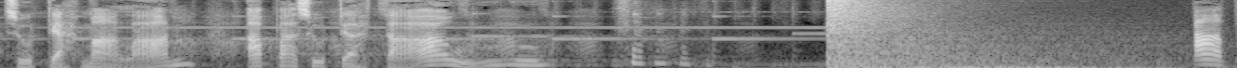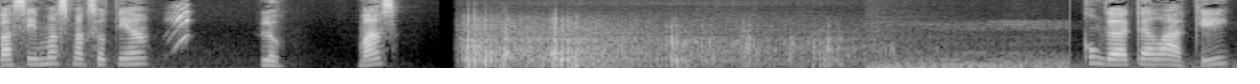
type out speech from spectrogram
sudah malam apa sudah tahu? Apa sih mas maksudnya? Loh, mas? Kok nggak ada lagi?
